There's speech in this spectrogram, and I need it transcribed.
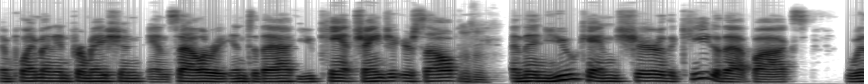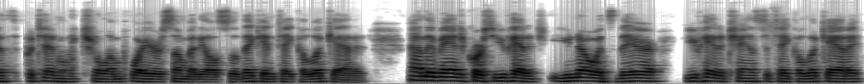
employment information and salary into that. You can't change it yourself. Mm-hmm. And then you can share the key to that box with potential employer or somebody else so they can take a look at it. And the advantage, of course, you've had it, you know it's there, you've had a chance to take a look at it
